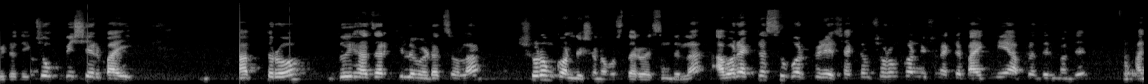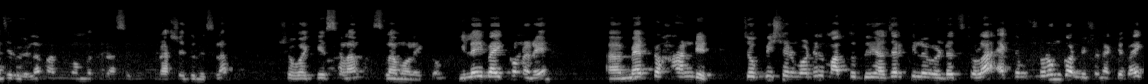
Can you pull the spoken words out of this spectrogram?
ভিডিও দেখি চব্বিশের বাইক মাত্র দুই হাজার কিলোমিটার চলা শোরুম কন্ডিশন অবস্থায় রয়েছে। আলহামদুলিল্লাহ। আবার একটা সুপার ফ্রেশ একদম শোরুম কন্ডিশন একটা বাইক নিয়ে আপনাদের মাঝে হাজির হইলাম। আমি মোহাম্মদ রাশেদ রাশেদুল ইসলাম। সবাইকে সালাম, আসসালামু আলাইকুম। ইলাই বাইক কর্নারে মেট্রো হান্ড্রেড চব্বিশের মডেল মাত্র দুই হাজার কিলোমিটার চলা, একদম শোরুম কন্ডিশন একটা বাইক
